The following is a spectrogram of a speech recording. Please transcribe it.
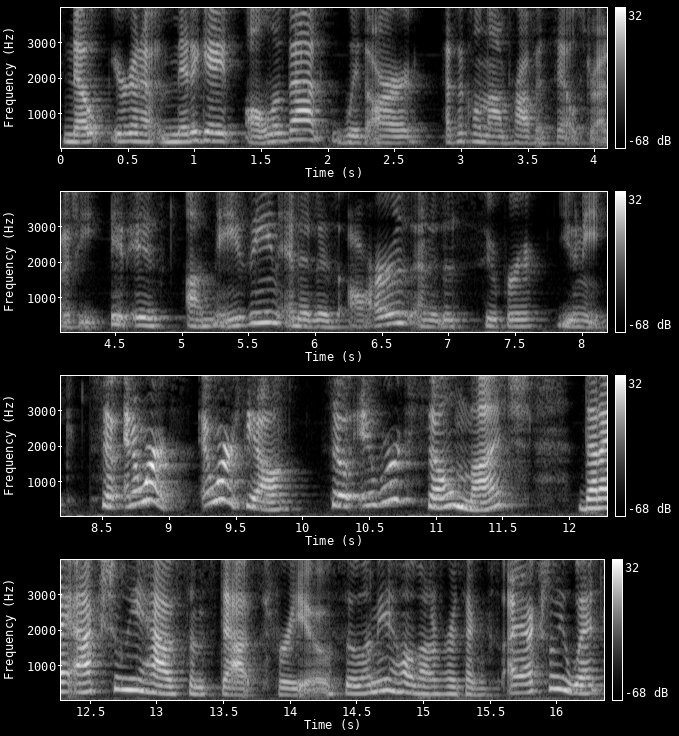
Nope. You're going to mitigate all of that with our ethical nonprofit sales strategy. It is amazing and it is ours and it is super unique. So, and it works. It works, y'all. So, it works so much that I actually have some stats for you. So let me hold on for a second. I actually went,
